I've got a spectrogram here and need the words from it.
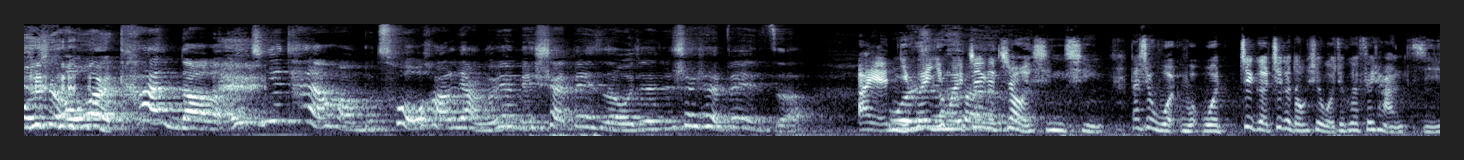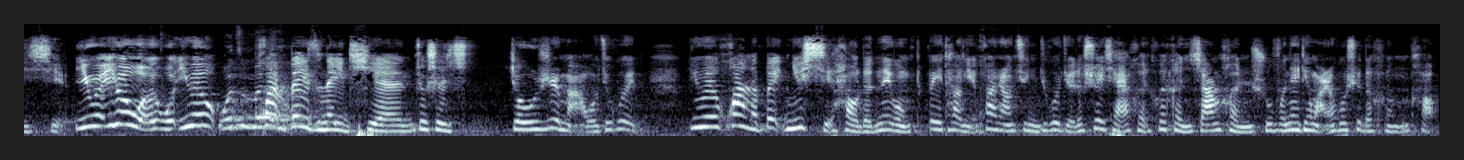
我是偶尔看到了，哎，今天太阳好像不错，我好像两个月没晒被子了，我今天去晒晒被子。哎呀，你会因为这个这种心情，但是我我我这个这个东西我就会非常机械，因为因为我我因为我怎么换被子那一天就是周日嘛，我就会因为换了被你洗好的那种被套，你换上去你就会觉得睡起来很会很香很舒服，那天晚上会睡得很好。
